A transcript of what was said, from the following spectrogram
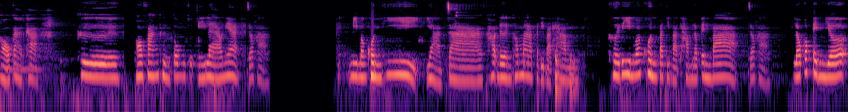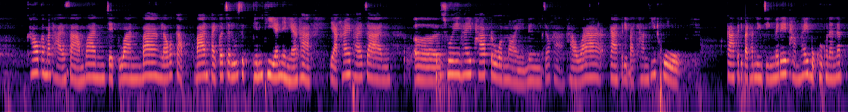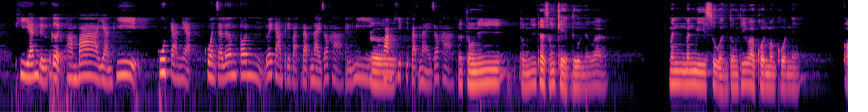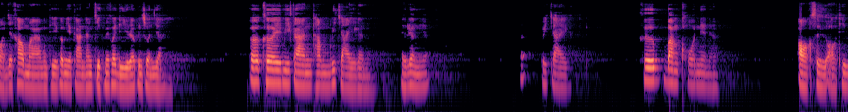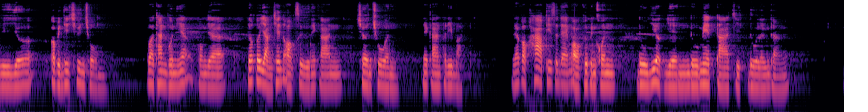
ขอโอกาสค่ะ คือพอฟังถึงตรงจุดนี้แล้วเนี่ยเจ้าค่ะ มีบางคนที่อยากจะเข้าเดินเข้ามาปฏิบัติธรรม เคยได้ยินว่าคนปฏิบัติธรรมแล้วเป็นบ้าเจ้าค่ะ แล้วก็เป็นเยอะเข้ากรรมฐานสามวันเจ็ดวันบ้าง แล้วก็กลับบ้านไปก็จะรู้สึกเพี้ยนเพี้ยนอย่างเงี้ยค่ะ อยากให้พระอาจารย์ ช่วยให้ภาพรวมหน่อยหนึ่งเจ้าค่ะค่ะว่าการปฏิบัติธรรมที่ถูก การปฏิบัติธรรมจริง ๆ ไม่ได้ทำให้บุคคลคนนั้นนะเพี้ยนหรือเกิดความบ้าอย่างที่พูดกันเนี่ย ควรจะเริ่มต้นด้วยการปฏิบัติแบบไหนเจ้าค่ะ หรือมีเออความคิดแบบไหนเจ้าค่ะแต่ตรงนี้ตรงนี้ถ้าสังเกตดูนะว่า มันมันมีส่วนตรงที่ว่าคนบางคนเนี่ย ก่อนจะเข้ามาบางทีก็มีอาการทางจิตไม่ค่อยดีแล้วเป็นส่วนใหญ่ เออเคยมีการทำวิจัยกัน ในเรื่องนี้วิจัย คือบางคนเนี่ยนะออกสื่อออกทีวีเยอะก็เป็นที่ชื่นชม ว่าท่านผู้นี้คงจะยกตัวอย่างเช่นออกสื่อในการเชิญชวนในการปฏิบัติ แล้วก็ภาพที่แสดงออกคือเป็นคนดูเยือกเย็น ดูเมตตาจิตดูอะไรต่างๆ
